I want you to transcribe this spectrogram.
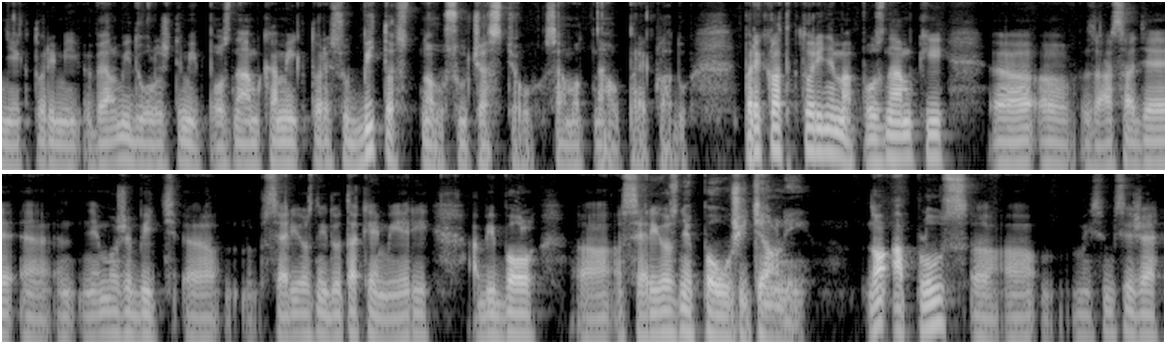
niektorými veľmi dôležitými poznámkami, ktoré sú bytostnou súčasťou samotného prekladu. Preklad, ktorý nemá poznámky, e, e, v zásade e, nemôže byť seriózny do takej miery, aby bol seriózne použiteľný. No a plus, myslím si, že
